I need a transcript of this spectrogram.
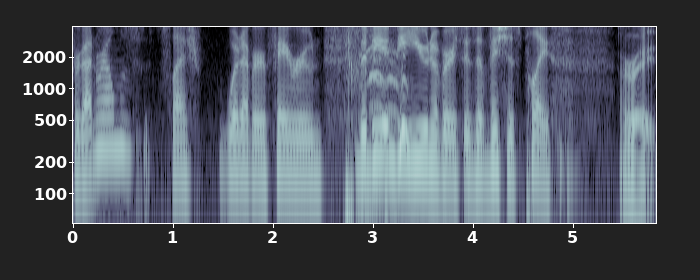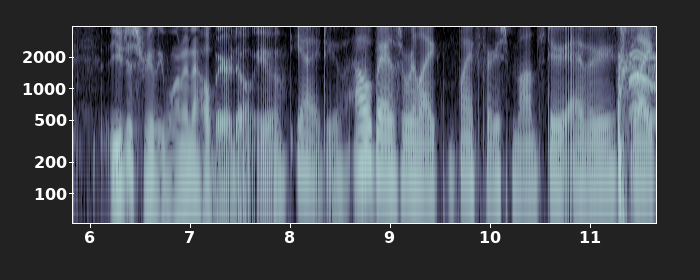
Forgotten Realms slash whatever Faerun, the D and D universe is a vicious place. All right, you just really want an owlbear, don't you? Yeah, I do. Owlbears were like my first monster ever. Like,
